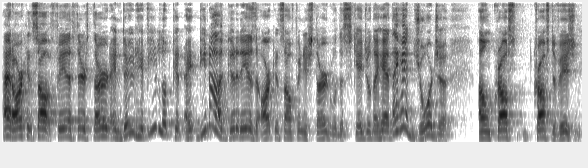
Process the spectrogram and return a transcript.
I had Arkansas at fifth. They're third. And dude, have you looked at? Do you know how good it is that Arkansas finished third with the schedule they had? They had Georgia on cross cross division.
